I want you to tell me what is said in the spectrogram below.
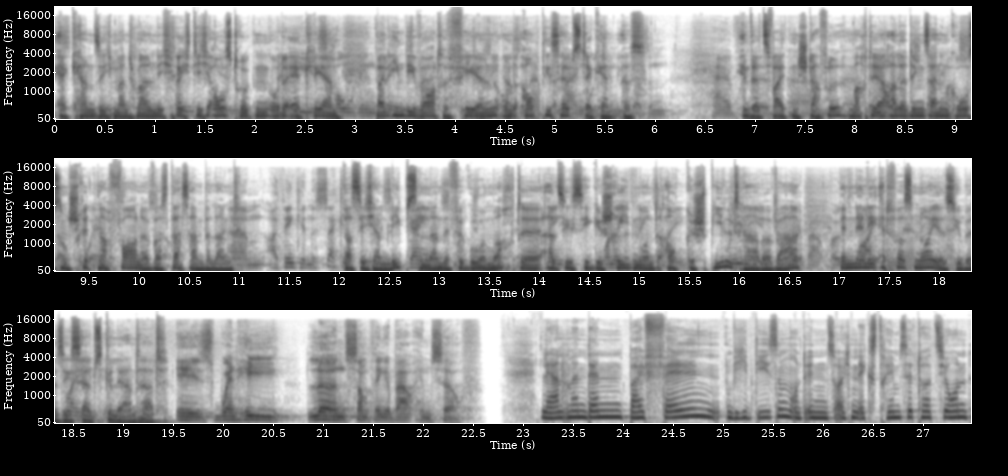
Er kann sich manchmal nicht richtig ausdrücken oder erklären, weil ihm die Worte fehlen und auch die Selbsterkenntnis. In der zweiten Staffel machte er allerdings einen großen Schritt nach vorne, was das anbelangt. Was ich am liebsten an der Figur mochte, als ich sie geschrieben und auch gespielt habe, war, wenn Nelly etwas Neues über sich selbst gelernt hat. Lernt man denn bei Fällen wie diesem und in solchen Extremsituationen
